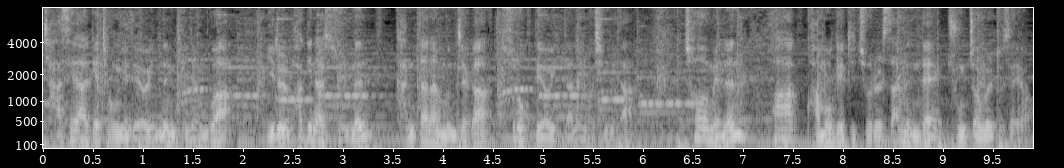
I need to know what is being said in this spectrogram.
자세하게 정리되어 있는 개념과 이를 확인할 수 있는 간단한 문제가 수록되어 있다는 것입니다. 처음에는 화학 과목의 기초를 쌓는데 중점을 두세요.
